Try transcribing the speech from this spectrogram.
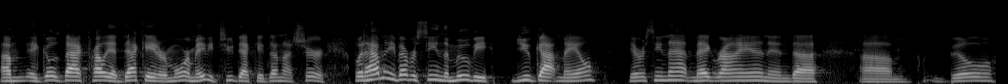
Um, it goes back probably a decade or more, maybe two decades, I'm not sure. But how many have ever seen the movie You've Got Mail? You ever seen that? Meg Ryan and uh, um, Bill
